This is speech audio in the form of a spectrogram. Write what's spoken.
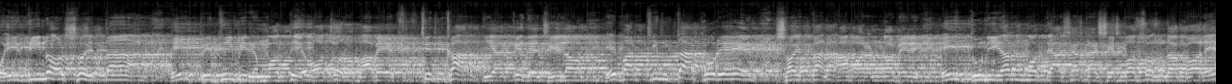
ওই দিনও শয়তান এই পৃথিবীর মধ্যে অজরভাবে চিৎকার দিয়া কেঁদেছিল। এবার চিন্তা করে শয়তান আমার নবীর এই দুনিয়ার মধ্যে আসাটা সে পছন্দ করে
